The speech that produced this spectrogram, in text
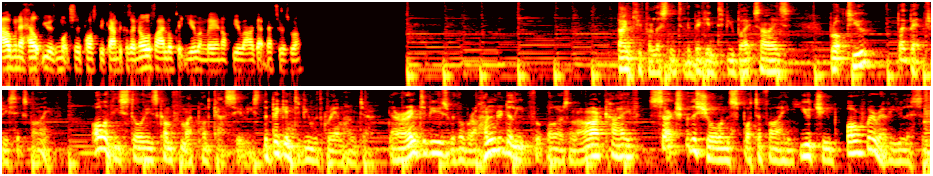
I'm going to help you as much as I possibly can because I know if I look at you and learn off you, I'll get better as well. Thank you for listening to the Big Interview Bite Size, brought to you by Bet365. All of these stories come from my podcast series, The Big Interview with Graham Hunter. There are interviews with over 100 elite footballers on our archive. Search for the show on Spotify, YouTube, or wherever you listen.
